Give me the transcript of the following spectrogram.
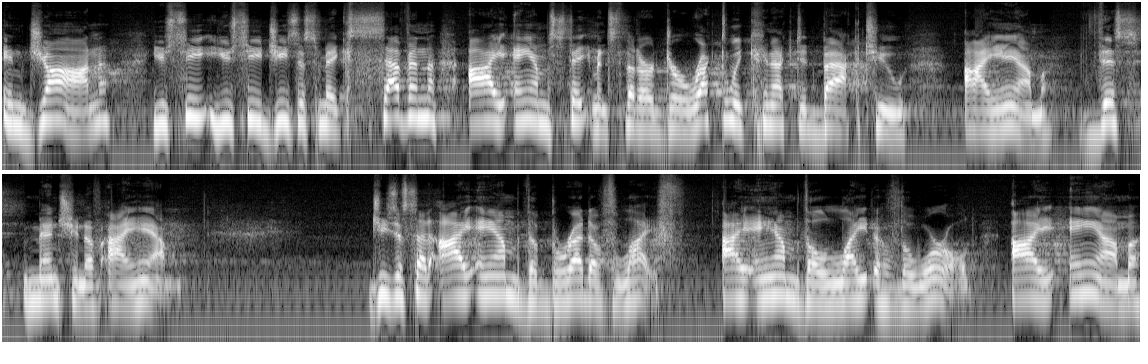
in John, you see, you see Jesus make seven I am statements that are directly connected back to I am, this mention of I am. Jesus said, I am the bread of life. I am the light of the world. I am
